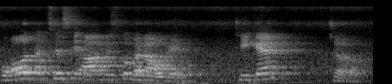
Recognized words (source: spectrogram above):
बहुत अच्छे से आप इसको बनाओगे। ठीक है? चलो।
